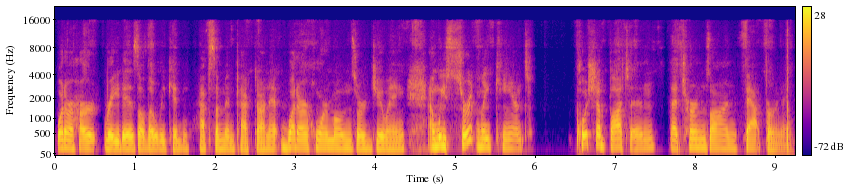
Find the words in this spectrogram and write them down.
what our heart rate is, although we can have some impact on it, what our hormones are doing. And we certainly can't push a button that turns on fat burning.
